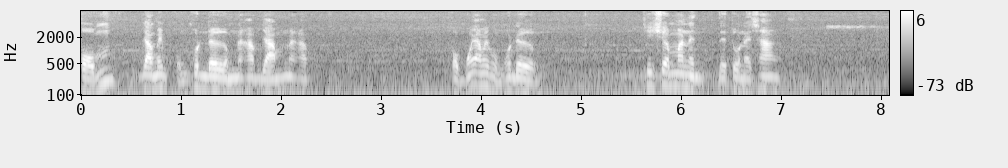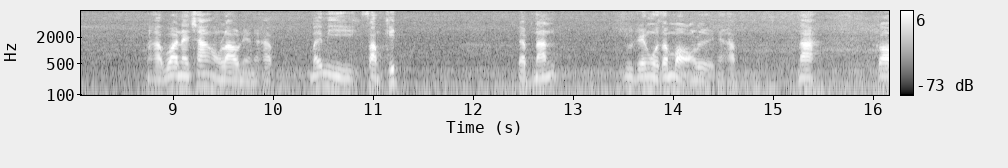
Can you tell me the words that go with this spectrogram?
ผมยังเป็นผมคนเดิมนะครับ ย้ำนะครับ ผมก็ยังเป็นผมคนเดิม ที่เชื่อมั่นในในตัวนายช่างนะครับ ว่านายช่างของเราเนี่ยนะครับ ไม่มีความคิดแบบนั้นอยู่ในหัวสมองเลยนะครับนะก็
